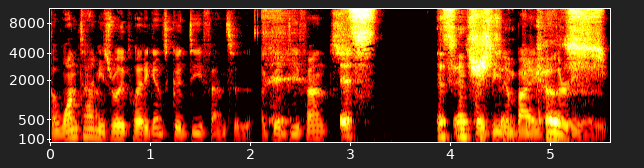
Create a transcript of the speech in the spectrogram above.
The one time he's really played against good defenses, a good defense, It's it's they interesting beat him by because 38.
